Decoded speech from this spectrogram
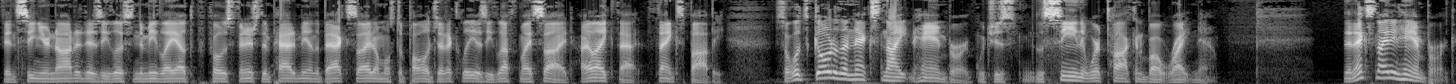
Vince Sr. nodded as he listened to me lay out the proposed finish, then patted me on the backside almost apologetically as he left my side. I like that. Thanks, Bobby. So let's go to the next night in Hamburg, which is the scene that we're talking about right now. The next night in Hamburg,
